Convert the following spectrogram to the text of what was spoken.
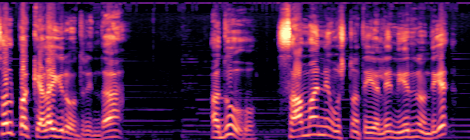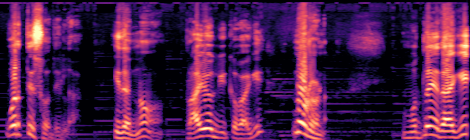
ಸ್ವಲ್ಪ ಕೆಳಗಿರೋದ್ರಿಂದ ಅದು ಸಾಮಾನ್ಯ ಉಷ್ಣತೆಯಲ್ಲಿ ನೀರಿನೊಂದಿಗೆ ವರ್ತಿಸೋದಿಲ್ಲ. ಇದನ್ನು ಪ್ರಾಯೋಗಿಕವಾಗಿ ನೋಡೋಣ. ಮೊದಲನೇದಾಗಿ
